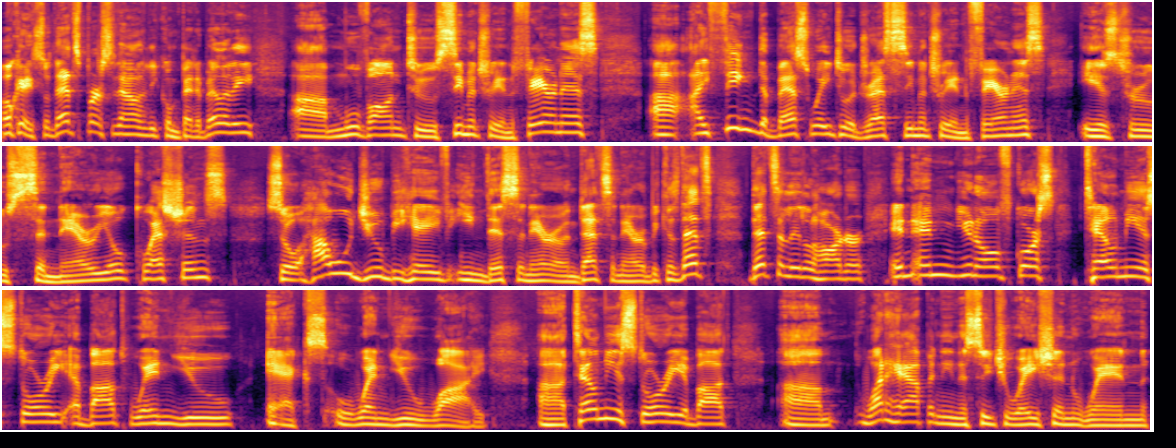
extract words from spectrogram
Okay, so that's personality compatibility. Uh, move on to symmetry and fairness. Uh, I think the best way to address symmetry and fairness is through scenario questions. So, how would you behave in this scenario and that scenario? Because that's that's a little harder. And and you know, of course, tell me a story about when you X or when you Y. Uh, tell me a story about um, what happened in a situation when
